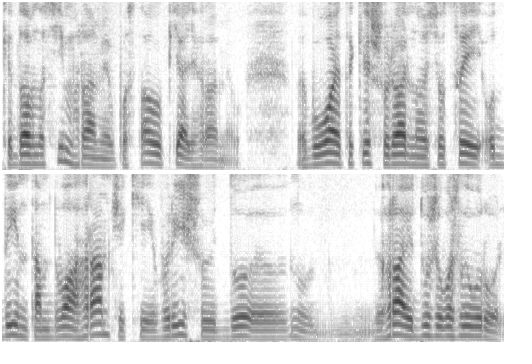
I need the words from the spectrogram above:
кидав на 7 грамів, поставив 5 грамів. Буває таке, що реально ось оцей 1 там 2 грамчики вирішують до, е, ну, грають дуже важливу роль.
